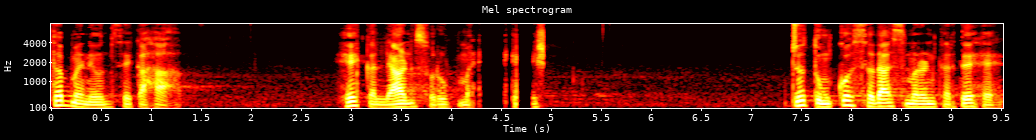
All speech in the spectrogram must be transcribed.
तब मैंने उनसे कहा, हे कल्याण स्वरूप महेश, जो तुमको सदा स्मरण करते हैं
